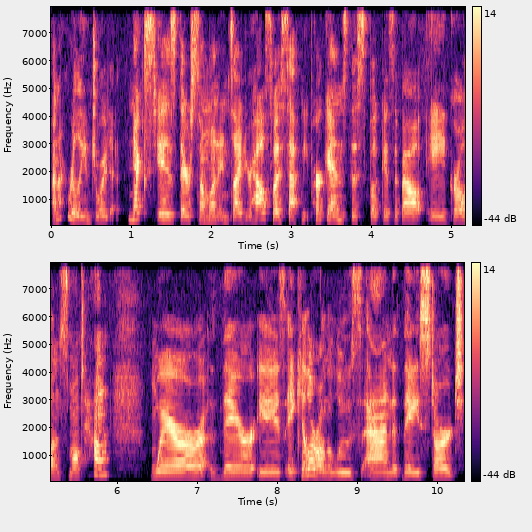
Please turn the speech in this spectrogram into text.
And I really enjoyed it. Next is There's Someone Inside Your House by Stephanie Perkins. This book is about a girl in a small town where there is a killer on the loose and they start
